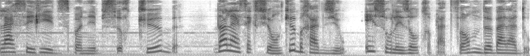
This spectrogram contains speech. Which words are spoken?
La série est disponible sur Cube, dans la section Cube Radio et sur les autres plateformes de balado.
